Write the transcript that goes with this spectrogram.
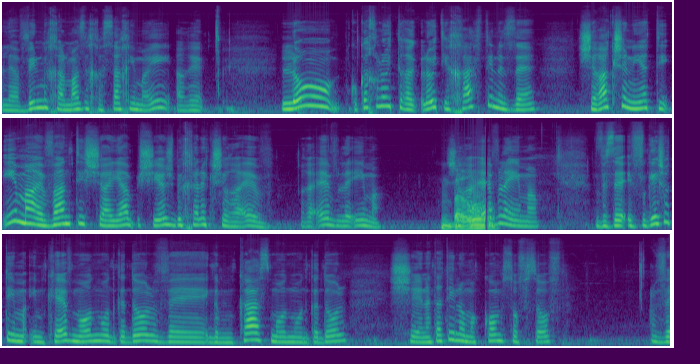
להבין בכלל מה זה חסך אמאי, הרי לא, כל כך לא, התרג, לא התייחסתי לזה, שרק כשנהייתי אימא, הבנתי שהיה, שיש בי חלק שרעב. רעב לאימא. ברור. שרעב לאימא. וזה הפגיש אותי עם, עם כאב מאוד מאוד גדול, וגם עם כעס מאוד מאוד גדול, שנתתי לו מקום סוף סוף. ו...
